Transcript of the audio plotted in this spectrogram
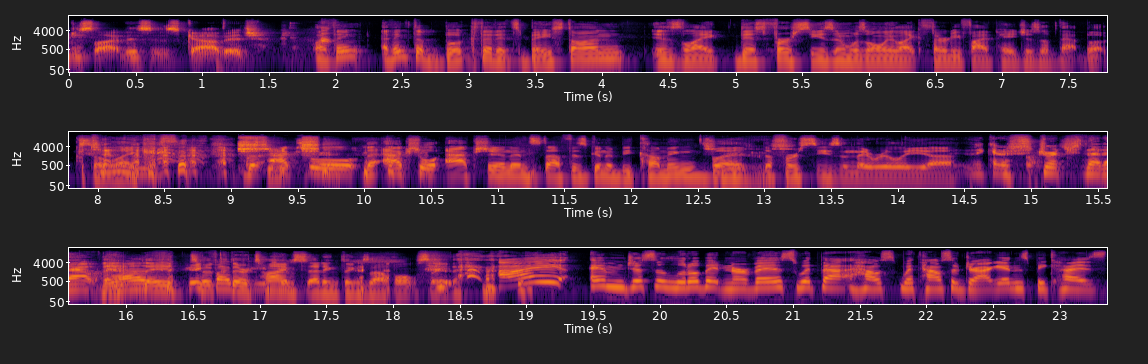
just like, this is garbage. I think I think the book that it's based on is like this first season was only like 35 pages of that book. So like the Shit. actual the actual action and stuff is going to be coming, but the first season they really uh they kind of stretched that out. they, huh? they took 35 their time setting things up. I'll say that. I am just a little bit nervous with that house with House of Dragons because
